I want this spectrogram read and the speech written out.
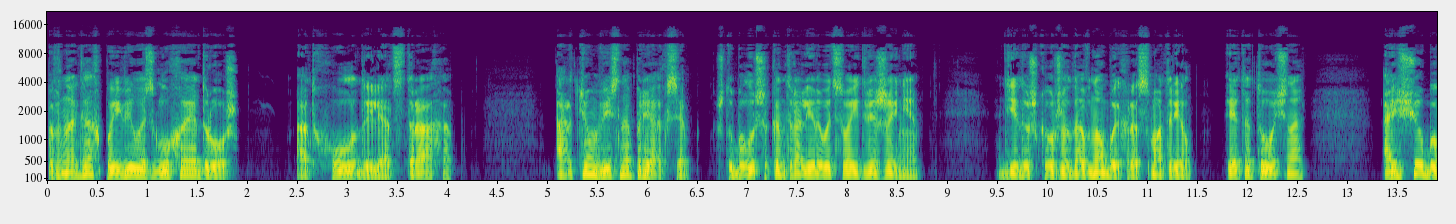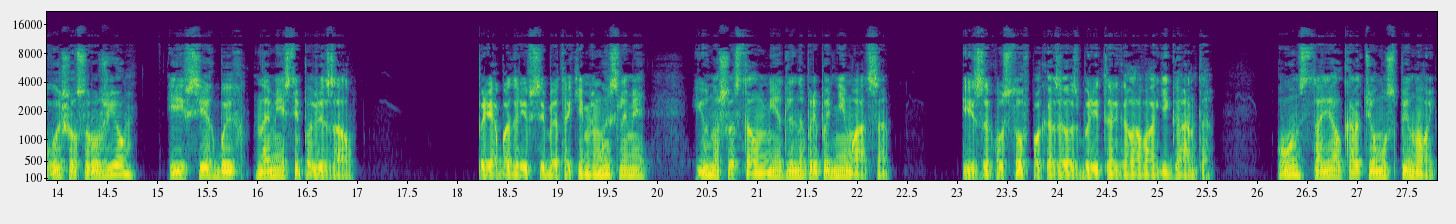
В ногах появилась глухая дрожь. От холода или от страха. Артем весь напрягся, чтобы лучше контролировать свои движения. Дедушка уже давно бы их рассмотрел. Это точно. А еще бы вышел с ружьем и всех бы их на месте повязал. Приободрив себя такими мыслями, юноша стал медленно приподниматься. Из-за кустов показалась бритая голова гиганта. Он стоял к Артему спиной.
